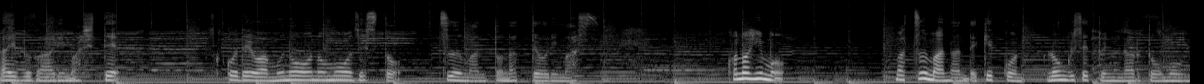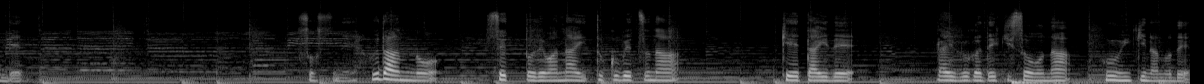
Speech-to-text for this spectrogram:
ライブがありましてそこでは無能のモーゼスとツーマンとなっております。この日もまあツーマンなんで結構ロングセットになると思うんでそうっすね。普段のセットではない特別な携帯でライブができそうな雰囲気なので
